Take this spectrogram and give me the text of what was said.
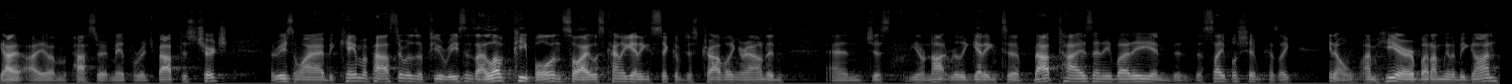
week. I, I am a pastor at Maple Ridge Baptist Church. The reason why I became a pastor was a few reasons. I love people, and so I was kind of getting sick of just traveling around and and just you know not really getting to baptize anybody and discipleship because like you know I'm here, but I'm going to be gone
